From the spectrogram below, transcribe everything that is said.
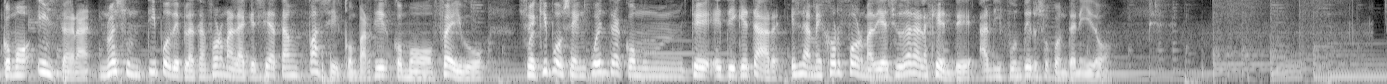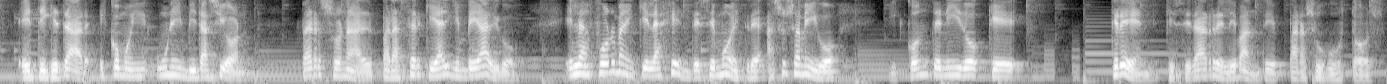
Como Instagram no es un tipo de plataforma a la que sea tan fácil compartir como Facebook, su equipo se encuentra con que etiquetar es la mejor forma de ayudar a la gente a difundir su contenido. Etiquetar es como una invitación personal para hacer que alguien vea algo. Es la forma en que la gente se muestre a sus amigos y contenido que creen que será relevante para sus gustos.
